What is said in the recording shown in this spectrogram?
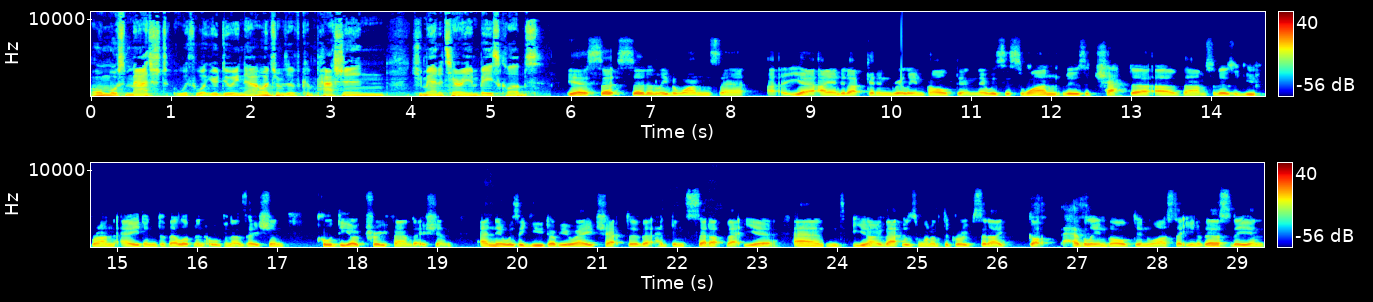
almost matched with what you're doing now in terms of compassion, humanitarian based clubs? Yeah, cer- certainly the ones that, uh, yeah, I ended up getting really involved in. There was this one, there was a chapter of, um, so there's a youth run aid and development organization called the Oaktree Foundation. And there was a UWA chapter that had been set up that year. And, you know, that was one of the groups that I got heavily involved in whilst at university. And,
